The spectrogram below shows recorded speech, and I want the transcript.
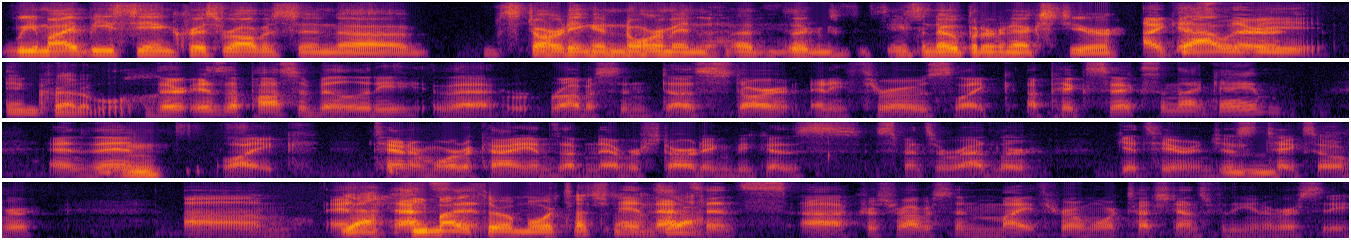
we might be seeing Chris Robinson uh, starting in Norman at the season opener next year. I guess That would there be incredible. there is a possibility that Robinson does start and he throws like a pick six in that game, and then Mm-hmm. like Tanner Mordecai ends up never starting because Spencer Rattler gets here and just Mhm. takes over. Um, and yeah, in that he might sense- throw more touchdowns. In that yeah. sense, uh, Chris Robinson might throw more touchdowns for the university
